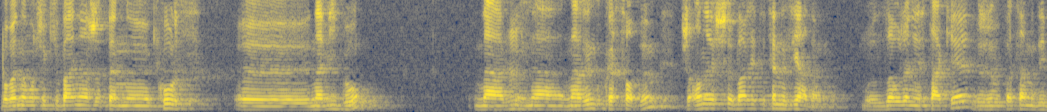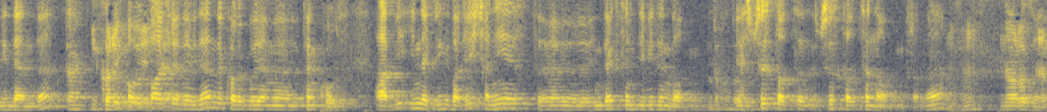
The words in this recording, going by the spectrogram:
bo będą oczekiwania, że ten kurs yy, na WIG-u na, mhm. na, na rynku kasowym, że one jeszcze bardziej te ceny zjadą. Bo założenie jest takie, że wypłacamy dywidendę tak. i, i po wypłacie się. dywidendy korygujemy ten kurs. A indeks WIG20 nie jest e, indeksem dywidendowym. Dochodowy. Jest czysto, czysto cenowym, prawda? Mhm. No rozumiem.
